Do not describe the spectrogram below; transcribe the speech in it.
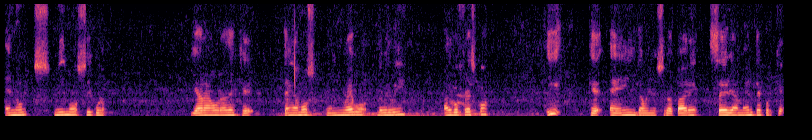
en un mismo círculo y ahora hora de que tengamos un nuevo WWE algo fresco y que AEW se prepare seriamente porque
